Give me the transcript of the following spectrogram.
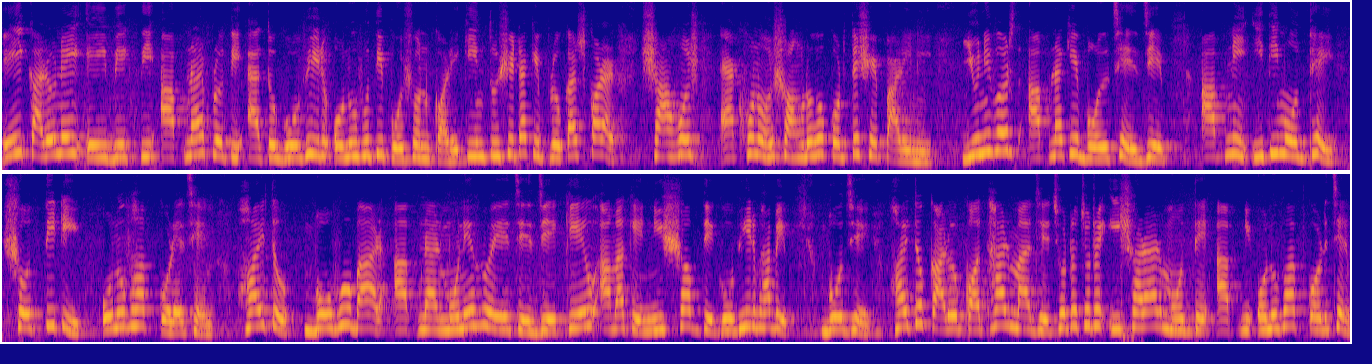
এই কারণেই এই ব্যক্তি আপনার প্রতি এত গভীর অনুভূতি পোষণ করে। কিন্তু সেটাকে প্রকাশ করার সাহস এখনও সংগ্রহ করতে সে পারেনি। ইউনিভার্স আপনাকে বলছে যে, আপনি ইতিমধ্যেই সত্যিটি অনুভব করেছেন। হয়তো বহুবার আপনার মনে হয়েছে যে কেউ আমাকে নিঃশব্দে গভীরভাবে বোঝে। হয়তো কারও কথার মাঝে ছোট ছোট ইশারার মধ্যে আপনি অনুভব করছেন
